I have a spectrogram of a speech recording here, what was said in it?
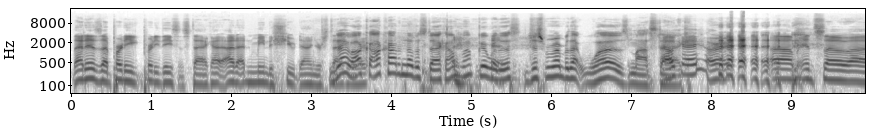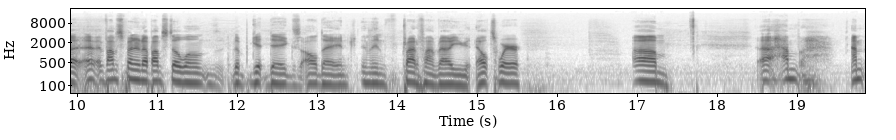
that is a pretty pretty decent stack. I, I didn't mean to shoot down your stack. No, I, I caught another stack. I'm, I'm good with this. Just remember that was my stack. Okay, all right. um, and so uh, if I'm spending up, I'm still willing to get digs all day and, and then try to find value elsewhere. Um, uh, I'm, I'm,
